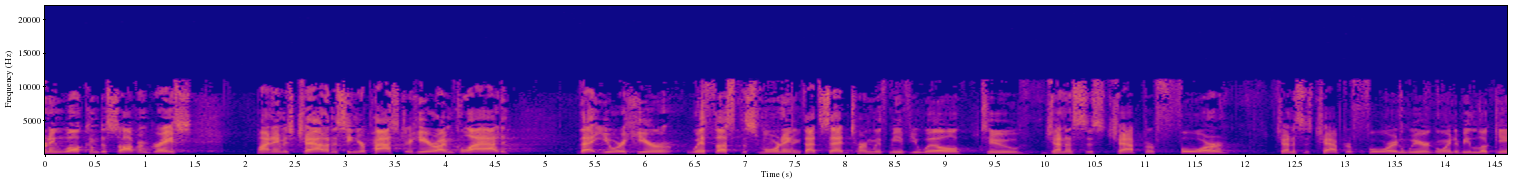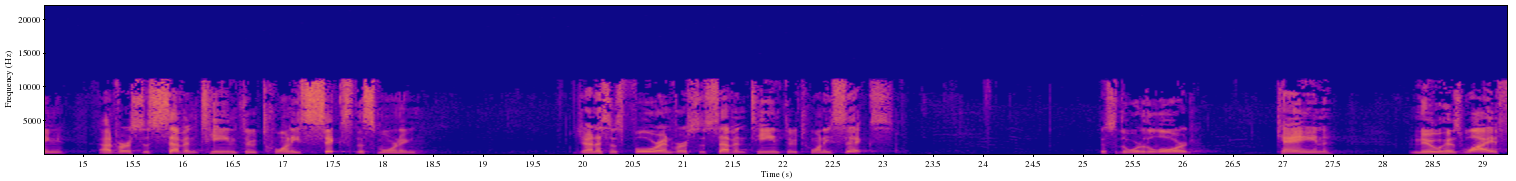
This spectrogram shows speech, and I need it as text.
morning. Welcome to Sovereign Grace. My name is Chad. I'm the senior pastor here. I'm glad that you are here with us this morning. That said, turn with me, if you will, to Genesis chapter 4. Genesis chapter 4, and we're going to be looking at verses 17 through 26 this morning. Genesis 4 and verses 17 through 26. This is the word of the Lord. Cain knew his wife,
